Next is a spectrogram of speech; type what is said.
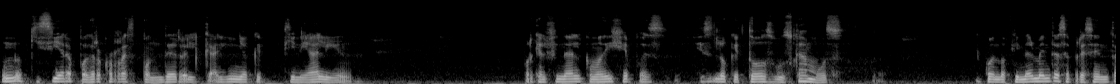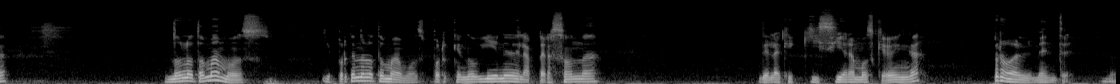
uno quisiera poder corresponder el cariño que tiene alguien. Porque al final, como dije, pues es lo que todos buscamos. Y cuando finalmente se presenta, no lo tomamos. ¿Y por qué no lo tomamos? Porque no viene de la persona de la que quisiéramos que venga. Probablemente. ¿no?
